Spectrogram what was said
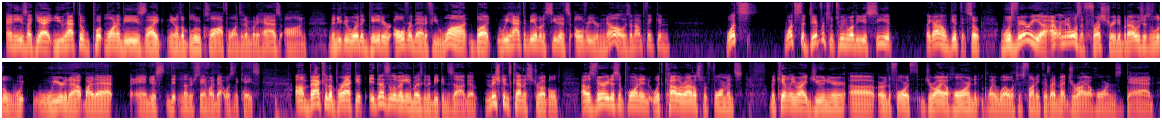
And he's like, "Yeah, you have to put one of these like you know the blue cloth ones that everybody has on." And then you can wear the gator over that if you want, but we have to be able to see that it's over your nose. And I'm thinking, what's what's the difference between whether you see it like I don't get this. So was very. Uh, I, mean, I wasn't frustrated, but I was just a little w- weirded out by that, and just didn't understand why that was the case. Um, back to the bracket, it doesn't look like anybody's going to beat Gonzaga. Michigan's kind of struggled. I was very disappointed with Colorado's performance. McKinley Wright Jr. Uh, or the fourth, Jeriah Horne didn't play well, which is funny because I met Jeriah Horne's dad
